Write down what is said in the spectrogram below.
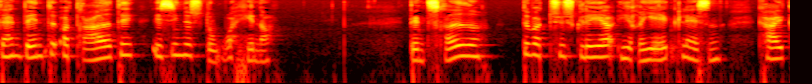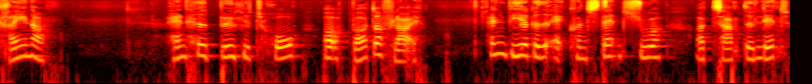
da han vendte og drejede det i sine store hænder. Den tredje, det var tysk lærer i realklassen, Kai Krener. Han havde bølget hår og butterfly. Han virkede af konstant sur og tabte let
